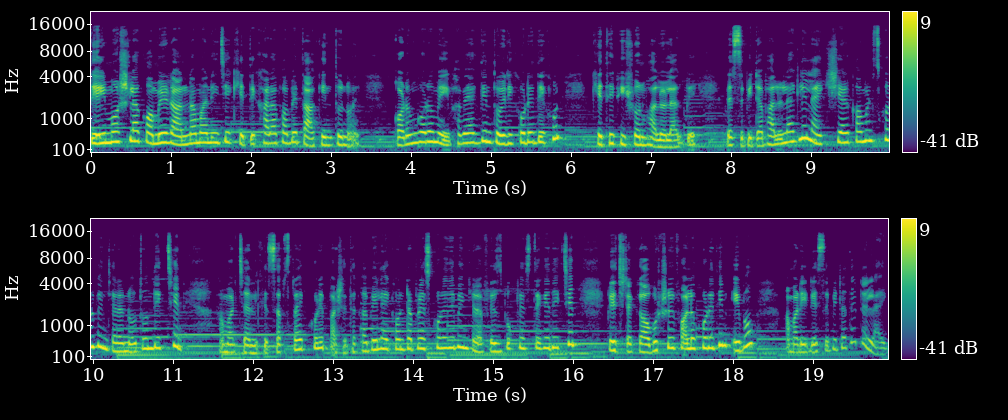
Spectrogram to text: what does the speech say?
তেল মশলা কমের রান্না মানে যে খেতে খারাপ হবে তা কিন্তু নয়। গরম গরম এইভাবে একদিন তৈরি করে দেখুন, খেতে ভীষণ ভালো লাগবে। রেসিপিটা ভালো লাগলে লাইক শেয়ার কমেন্টস করবেন। যারা নতুন দেখছেন, আমার চ্যানেলকে সাবস্ক্রাইব করে পাশে থাকা বেল আইকনটা প্রেস করে দেবেন। যারা ফেসবুক পেজ থেকে দেখছেন পেজটাকে অবশ্যই ফলো করে দিন এবং আমার এই রেসিপিটাতে একটা লাইক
